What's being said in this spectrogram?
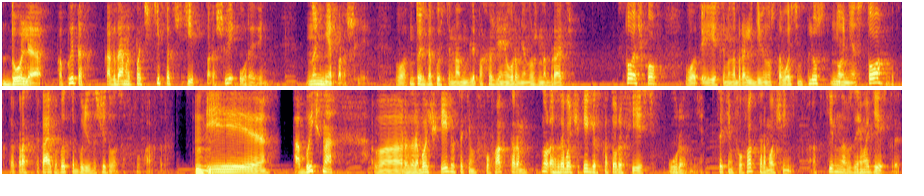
доля попыток, когда мы почти-почти прошли уровень, но не прошли. Вот. Ну, то есть, допустим, нам для прохождения уровня нужно набрать 100 очков, вот, и если мы набрали 98 плюс, но не 100, вот как раз такая попытка будет засчитываться в фу-фактор. Угу. И обычно разработчики игр с этим фу-фактором, ну, разработчики игр, в которых есть уровни, с этим фу-фактором очень активно взаимодействует.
